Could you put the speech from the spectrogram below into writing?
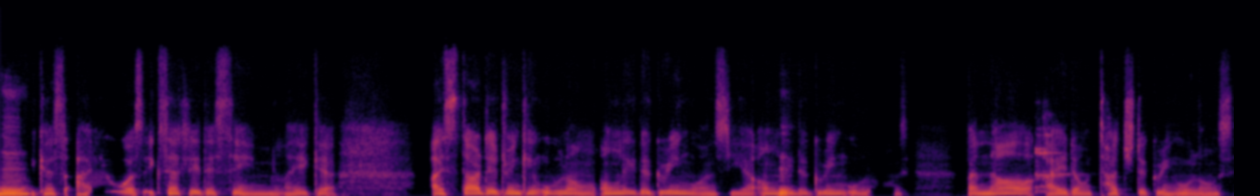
Hmm. because I was exactly the same. Like uh, I started drinking oolong, only the green ones, yeah, only Hmm. the green oolongs. But now I don't touch the green oolongs.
